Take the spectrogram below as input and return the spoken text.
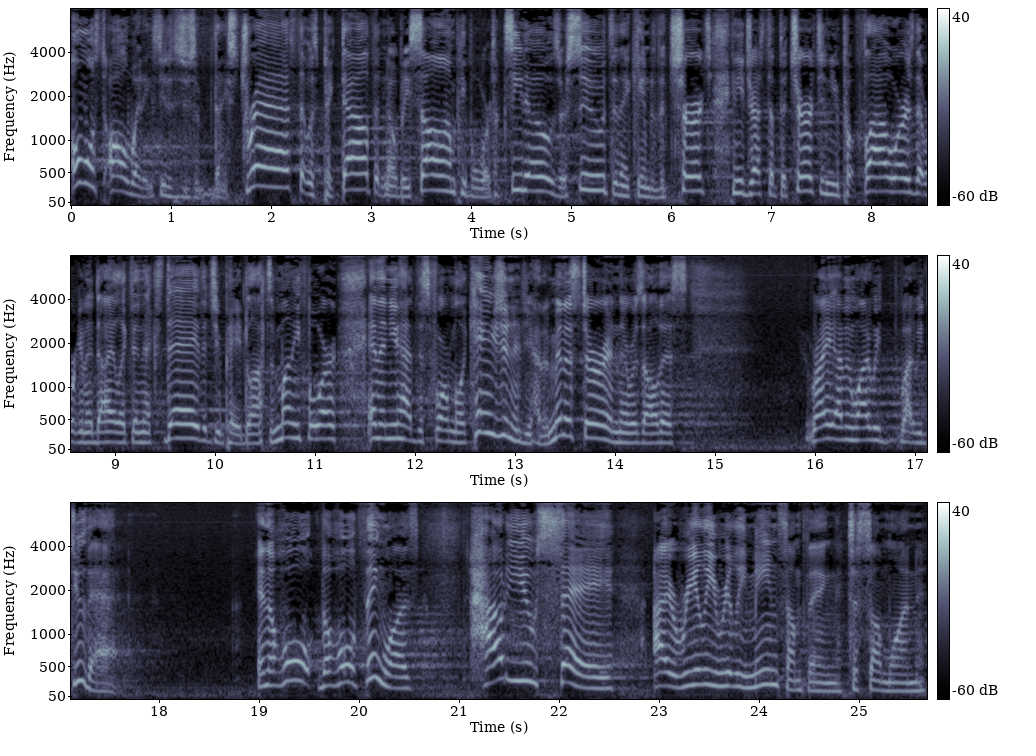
almost all weddings. You did just a nice dress that was picked out that nobody saw them. People wore tuxedos or suits, and they came to the church, and you dressed up the church, and you put flowers that were going to die like the next day that you paid lots of money for, and then you had this formal occasion, and you had a minister, and there was all this. Right? I mean, why do we why do we do that? And the whole the whole thing was, how do you say I really really mean something to someone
